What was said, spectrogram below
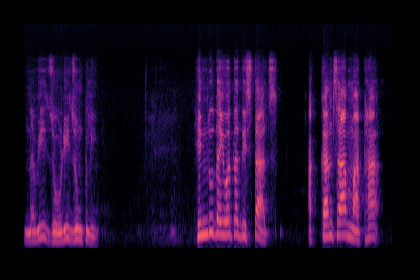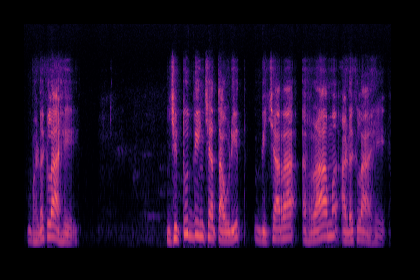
नवी जोडी जुंपली. हिंदू दैवत दिसताच अक्कांचा माथा भडकला आहे. जितुद्दीनच्या तावडीत बिचारा राम अडकला आहे.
